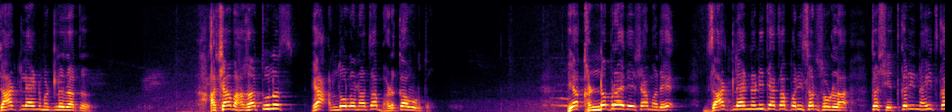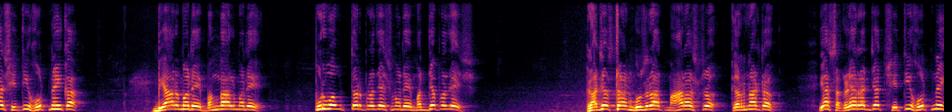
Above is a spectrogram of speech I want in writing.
जाट लँड म्हटलं जातं अशा भागातूनच ह्या आंदोलनाचा भडका उडतो. या खंडप्राय देशामध्ये जाट लँड आणि त्याचा परिसर सोडला तर शेतकरी नाहीत का? शेती होत नाही का? बिहारमध्ये बंगालमध्ये पूर्व उत्तर प्रदेशमध्ये मध्य प्रदेश राजस्थान गुजरात महाराष्ट्र कर्नाटक या सगळ्या राज्यात शेती होत नाही.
